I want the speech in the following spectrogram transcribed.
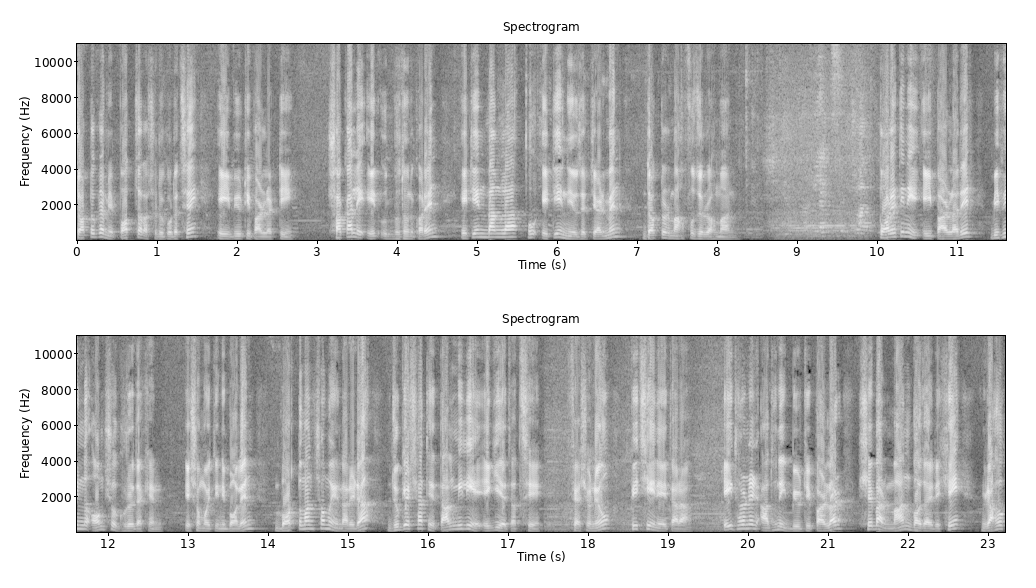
চট্টগ্রামে পথ চলা শুরু করেছে এই বিউটি পার্লারটি সকালে এর উদ্বোধন করেন এটিএন বাংলা ও এটিএন নিউজের চেয়ারম্যান ডক্টর মাহফুজুর রহমান। পরে তিনি এই পার্লারের বিভিন্ন অংশ ঘুরে দেখেন। এ সময় তিনি বলেন, বর্তমান সময়ে নারীরা যুগের সাথে তাল মিলিয়ে এগিয়ে যাচ্ছে। ফ্যাশনেও পিছিয়ে নেই তারা। এই ধরনের আধুনিক বিউটি পার্লার সেবার মান বজায় রেখে গ্রাহক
